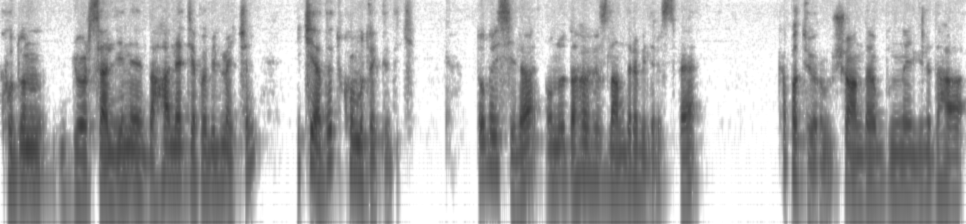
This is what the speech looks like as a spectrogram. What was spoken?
kodun görselliğini daha net yapabilmek için iki adet komut ekledik. Dolayısıyla onu daha hızlandırabiliriz ve kapatıyorum. Şu anda bununla ilgili daha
